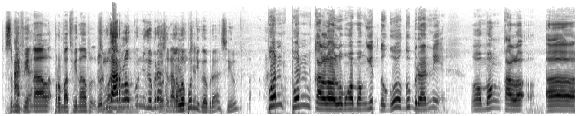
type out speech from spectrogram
semifinal, perempat final. Don Carlo pun juga berhasil Don Carlo pun juga berhasil. pun pun kalau lu ngomong gitu, gue gue berani ngomong kalau eh,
